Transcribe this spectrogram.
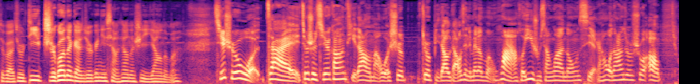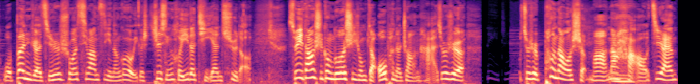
对吧？就是第一直观的感觉，跟你想象的是一样的吗？其实我在就是其实刚刚提到了嘛，我是就是比较了解那边的文化和艺术相关的东西。然后我当时就是说，哦，我奔着其实说希望自己能够有一个知行合一的体验去的，所以当时更多的是一种比较 open 的状态，就是。就是碰到了什么，那好，既然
